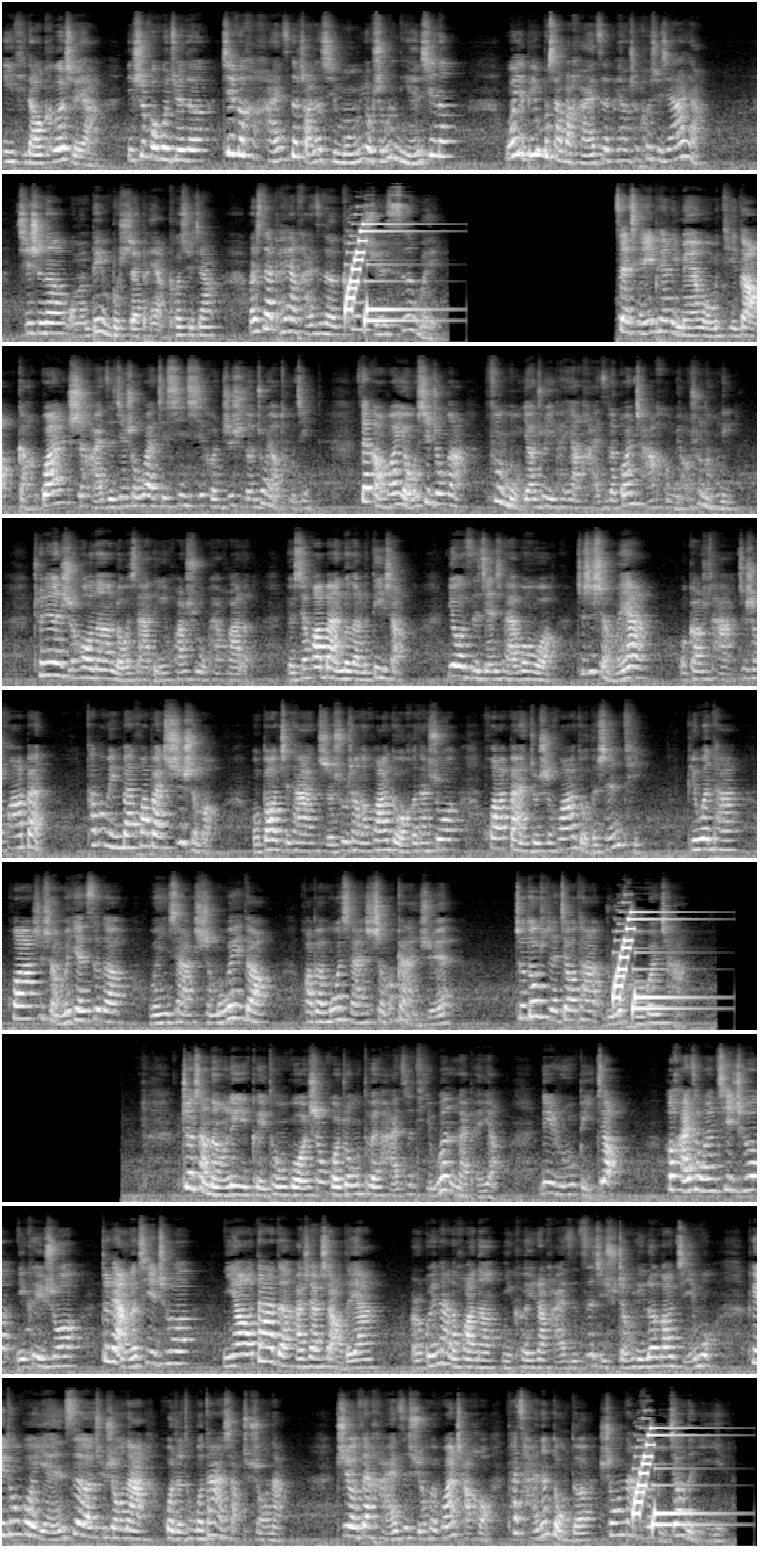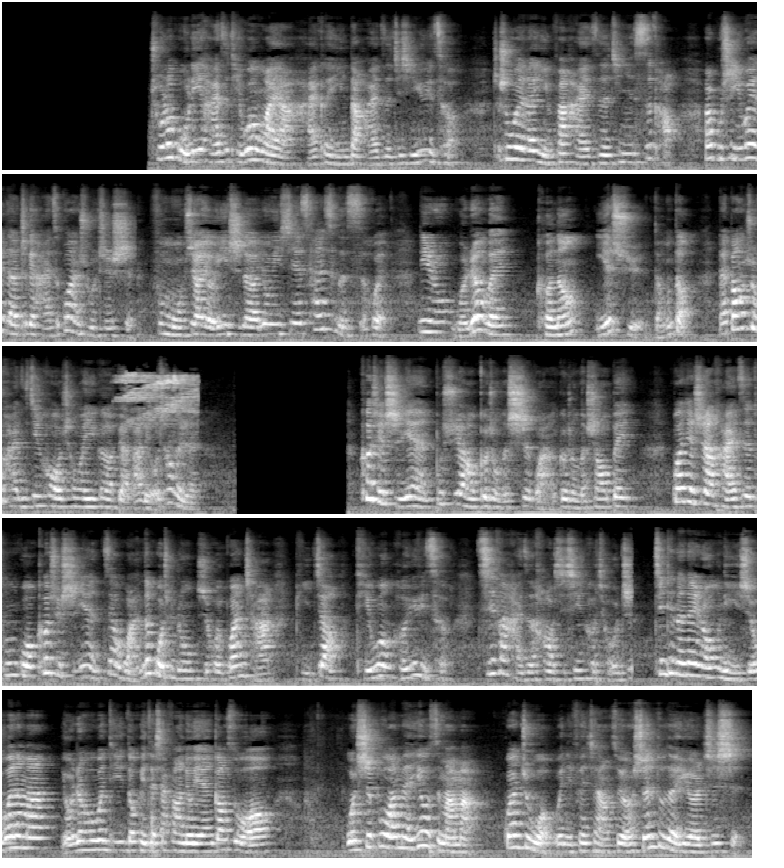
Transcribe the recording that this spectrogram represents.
一提到科学呀，你是否会觉得这个和孩子的早教启蒙有什么联系呢？我也并不想把孩子培养成科学家呀。其实呢，我们并不是在培养科学家，而是在培养孩子的科学思维。在前一篇里面，我们提到感官是孩子接受外界信息和知识的重要途径。在感官游戏中啊，父母要注意培养孩子的观察和描述能力。春天的时候呢，楼下的樱花树开花了，有些花瓣落到了地上。柚子捡起来问我：“这是什么呀？”我告诉他：“这是花瓣。”他不明白花瓣是什么。我抱起他，指着树上的花朵，和他说：“花瓣就是花朵的身体。”并问他：“花是什么颜色的？闻一下是什么味道？花瓣摸起来是什么感觉？”这都是在教他如何观察。这项能力可以通过生活中对孩子提问来培养。例如比较，和孩子玩汽车，你可以说这两个汽车，你要大的还是要小的呀？而归纳的话呢，你可以让孩子自己去整理乐高积木，可以通过颜色去收纳，或者通过大小去收纳。只有在孩子学会观察后，他才能懂得收纳和比较的意义。除了鼓励孩子提问外呀，还可以引导孩子进行预测。这是为了引发孩子进行思考，而不是一味的只给孩子灌输知识。父母需要有意识的用一些猜测的词汇，例如“我认为”“可能”“也许”等等，来帮助孩子今后成为一个表达流畅的人。科学实验不需要各种的试管、各种的烧杯，关键是让孩子通过科学实验，在玩的过程中学会观察、比较、提问和预测，激发孩子的好奇心和求知。今天的内容你学会了吗？有任何问题都可以在下方留言告诉我哦。我是不完美柚子妈妈，关注我，为你分享最有深度的育儿知识。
